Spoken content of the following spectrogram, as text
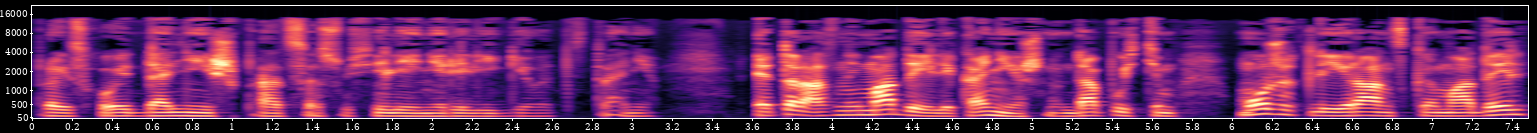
происходит дальнейший процесс усиления религии в этой стране. Это разные модели, конечно. Допустим, может ли иранская модель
